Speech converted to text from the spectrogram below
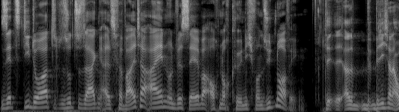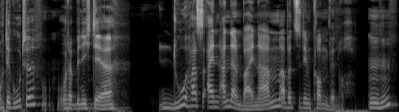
setzt die dort sozusagen als Verwalter ein und wirst selber auch noch König von Südnorwegen. Also bin ich dann auch der Gute oder bin ich der Du hast einen anderen Beinamen, aber zu dem kommen wir noch. Mhm.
